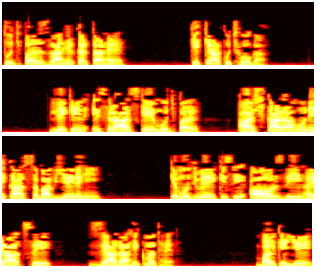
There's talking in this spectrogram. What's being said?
تجھ پر ظاہر کرتا ہے کہ کیا کچھ ہوگا۔ لیکن اس راز کے مجھ پر آشکارا ہونے کا سبب یہ نہیں کہ مجھ میں کسی اور زی حیات سے زیادہ حکمت ہے، بلکہ یہ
